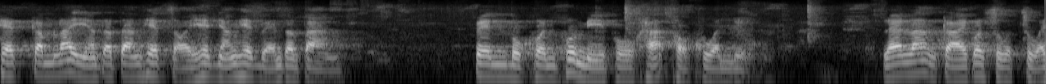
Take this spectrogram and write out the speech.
เฮ็ดกำไรอย่างต่างๆเฮ็ดสอยเฮ็ดหยังเฮ็ดแหวนต่างๆ เป็นบุคคลผู้มีภูคะพอควรอยู่ และร่างกายก็สดสวย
